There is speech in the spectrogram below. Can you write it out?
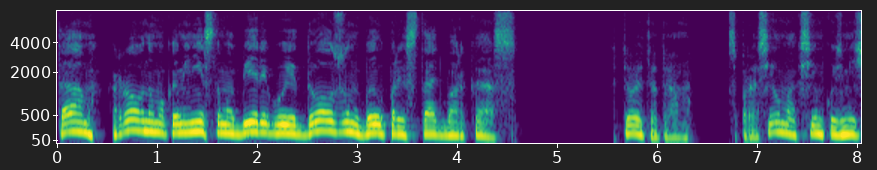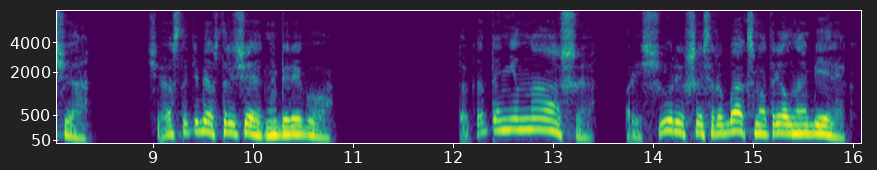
Там, к ровному каменистому берегу, и должен был пристать баркас. «Кто это там?» — спросил Максим Кузьмича. Часто тебя встречают на берегу. Так это не наши. Прищурившись, рыбак смотрел на берег.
